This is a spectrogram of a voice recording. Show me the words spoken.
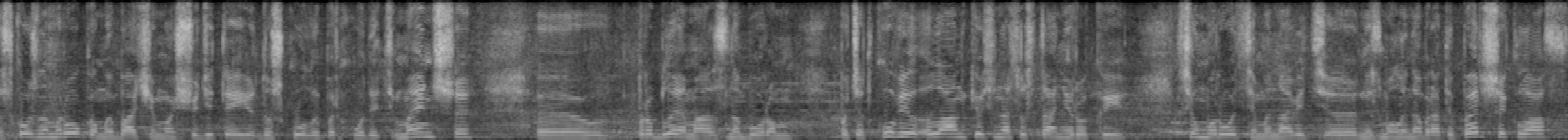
З кожним роком ми бачимо, що дітей до школи приходить менше. Е, Проблема з набором початкові ланки ось у нас останні роки. В цьому році ми навіть е, не змогли набрати перший клас,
